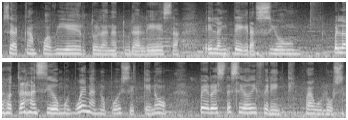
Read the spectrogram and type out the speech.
O sea, campo abierto, la naturaleza, eh, la integración. Pues las otras han sido muy buenas, no puedo decir que no, pero este ha sido diferente, fabulosa.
